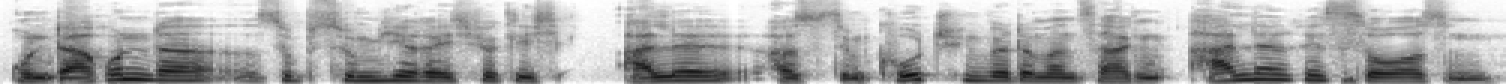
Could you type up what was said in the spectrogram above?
Und darunter subsumiere ich wirklich alle, aus dem Coaching würde man sagen, alle Ressourcen,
